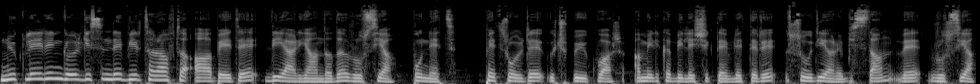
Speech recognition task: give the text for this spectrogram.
Nükleerin gölgesinde bir tarafta ABD, diğer yanda da Rusya. Bu net. Petrolde üç büyük var. Amerika Birleşik Devletleri, Suudi Arabistan ve Rusya.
